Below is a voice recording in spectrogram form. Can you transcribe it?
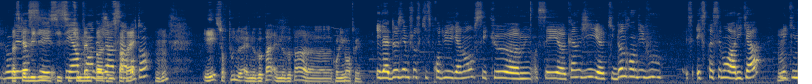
Donc Parce qu'elle lui dit, si- tu ne m'aimes pas, je disparais. important. Mhm. et surtout, elle ne veut pas, elle ne veut pas euh, qu'on lui mente. Oui. Et la deuxième chose qui se produit également, c'est que euh, c'est euh, Kanji euh, qui donne rendez-vous expressément à Rika, Hmm. mais qui,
